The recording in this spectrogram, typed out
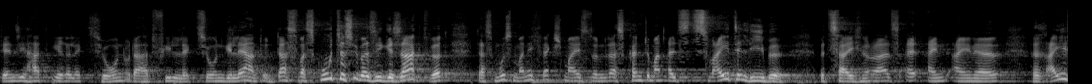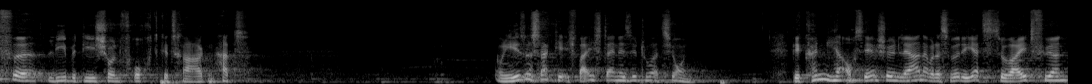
denn sie hat ihre Lektion oder hat viele Lektionen gelernt. Und das, was Gutes über sie gesagt wird, das muss man nicht wegschmeißen, sondern das könnte man als zweite Liebe bezeichnen oder als ein, eine reife Liebe, die schon Frucht getragen hat. Und Jesus sagt dir, ich weiß deine Situation. Wir können hier auch sehr schön lernen, aber das würde jetzt zu weit führen,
